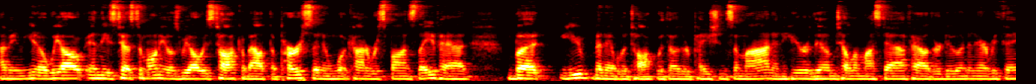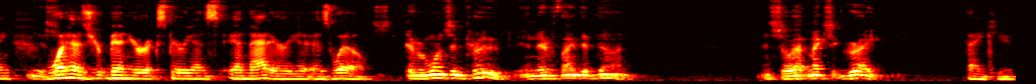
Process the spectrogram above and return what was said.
I mean, you know, we all in these testimonials we always talk about the person and what kind of response they've had, but you've been able to talk with other patients of mine and hear them telling my staff how they're doing and everything. Yes. What has your, been your experience in that area as well? Everyone's improved in everything they've done. And so that makes it great. Thank you.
